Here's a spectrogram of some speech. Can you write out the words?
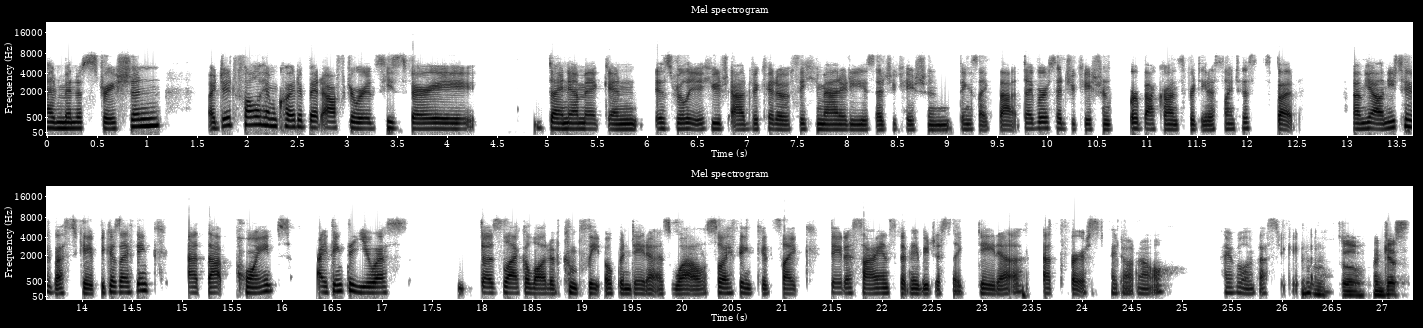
administration. I did follow him quite a bit afterwards. He's very dynamic and is really a huge advocate of the humanities, education, things like that, diverse education or backgrounds for data scientists. But um, yeah, I'll need to investigate because I think at that point, I think the US does lack a lot of complete open data as well. So I think it's like data science, but maybe just like data at first. I don't know. I will investigate. Mm-hmm. So I guess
